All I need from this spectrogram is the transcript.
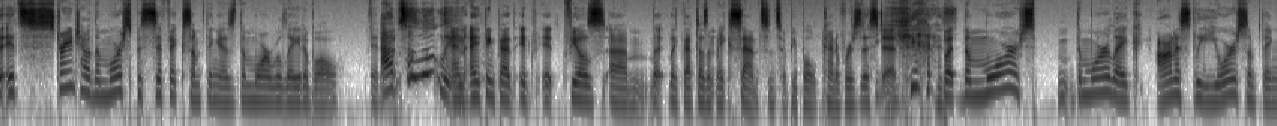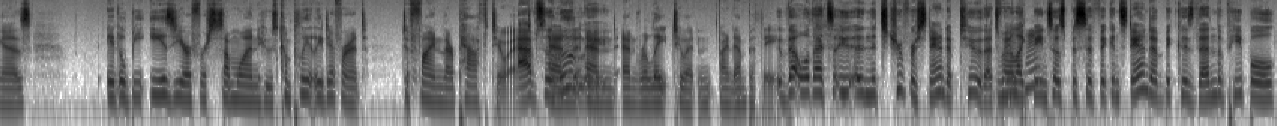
it's strange how the more specific something is, the more relatable it is. Absolutely. And I think that it, it feels um, like that doesn't make sense, and so people kind of resist it. Yes. But the more, the more like honestly yours something is, it'll be easier for someone who's completely different to find their path to it. Absolutely. And and, relate to it and find empathy. That well, that's and it's true for stand up too. That's why I like being so specific in stand up because then the people.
